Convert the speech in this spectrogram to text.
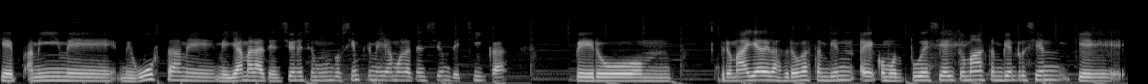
que a mí me, me gusta, me, me llama la atención ese mundo, siempre me llamó la atención de chica, pero, mm, pero más allá de las drogas también, eh, como tú decías y Tomás también recién, que,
